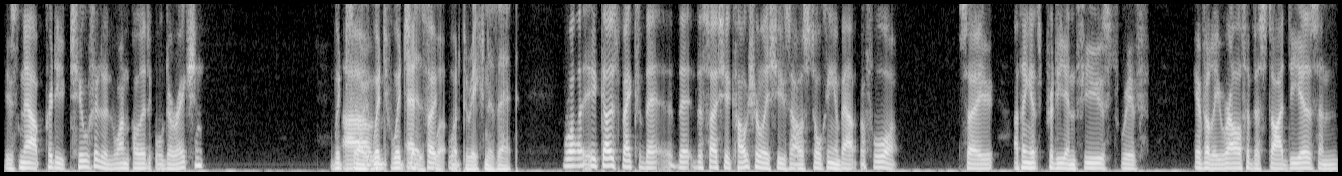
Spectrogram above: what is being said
is now pretty tilted in one political direction. Which um, which which is so, what, what direction is that? Well, it goes back to the, the the sociocultural issues I was talking about before. So I think it's pretty infused with heavily relativist ideas and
